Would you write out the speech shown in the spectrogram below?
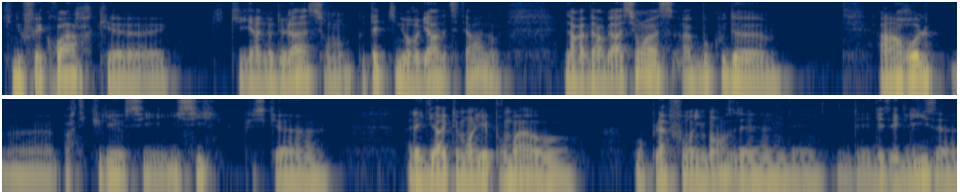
qui nous fait croire que, qu'il y a un au-delà, peut-être qui nous regarde, etc. Donc la réverbération a, beaucoup de a un rôle particulier aussi ici, puisque elle est directement liée pour moi au, plafond immense des, églises euh,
